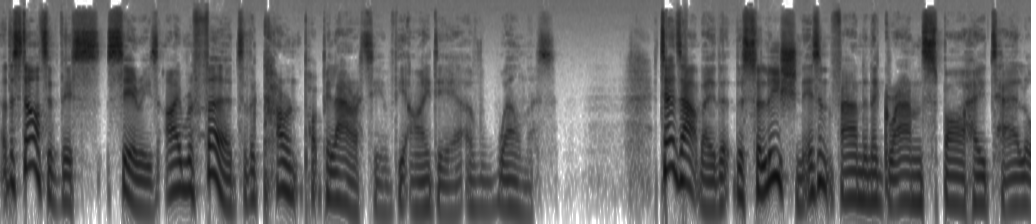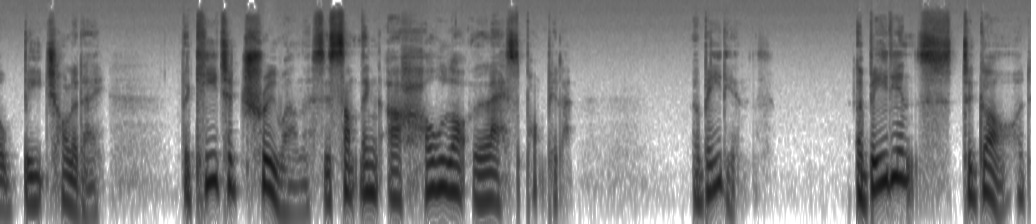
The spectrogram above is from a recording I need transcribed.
At the start of this series, I referred to the current popularity of the idea of wellness. It turns out, though, that the solution isn't found in a grand spa hotel or beach holiday. The key to true wellness is something a whole lot less popular obedience. Obedience to God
